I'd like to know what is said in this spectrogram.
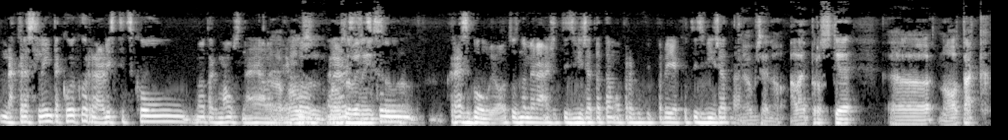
nakreslení takovou jako realistickou, no tak maus ne, ale No, jako Mausovi realistickou nejsou, kresbou, jo, to znamená, že ty zvířata tam opravdu vypadají jako ty zvířata. Dobře, no, ale prostě, uh, no tak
